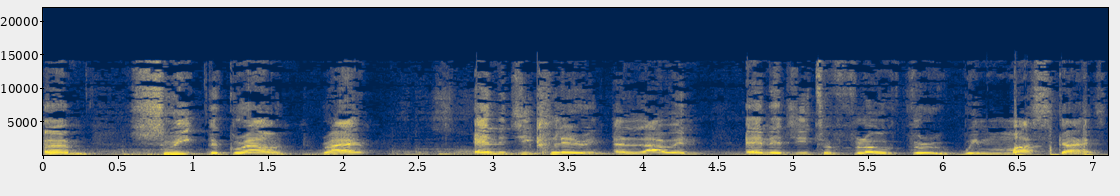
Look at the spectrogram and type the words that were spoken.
um, sweep the ground, right? Energy clearing, allowing energy to flow through. We must, guys.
